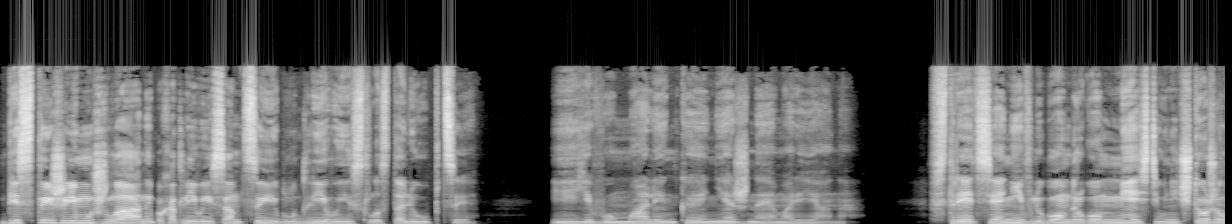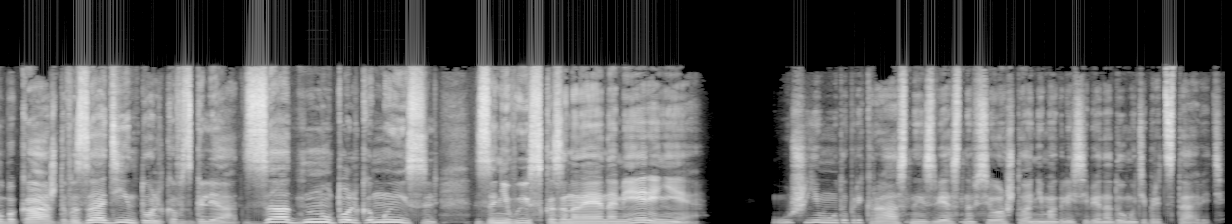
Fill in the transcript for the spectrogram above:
бесстыжие мужланы, похотливые самцы, блудливые сластолюбцы. И его маленькая нежная Марьяна. Встреться они в любом другом месте, уничтожил бы каждого за один только взгляд, за одну только мысль, за невысказанное намерение. Уж ему-то прекрасно известно все, что они могли себе надумать и представить.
